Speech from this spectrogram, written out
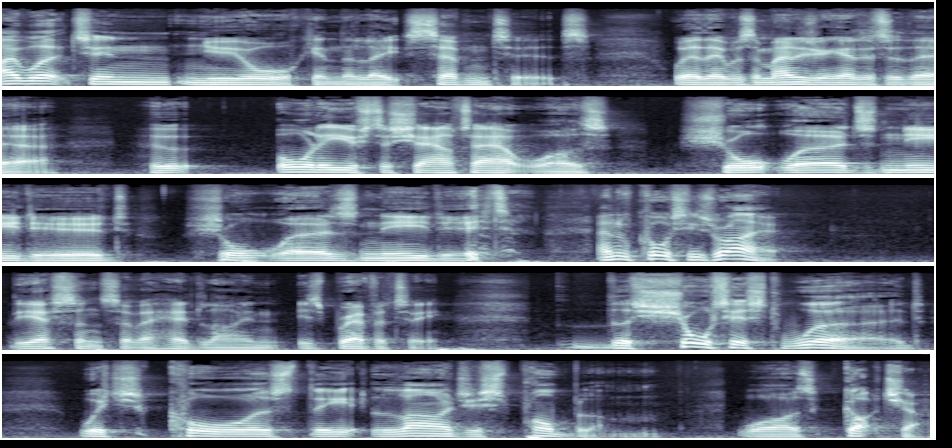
I worked in New York in the late 70s, where there was a managing editor there who all he used to shout out was, short words needed, short words needed. And of course, he's right. The essence of a headline is brevity. The shortest word which caused the largest problem was gotcha,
